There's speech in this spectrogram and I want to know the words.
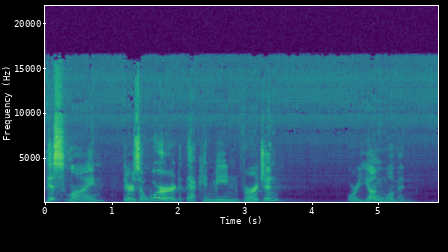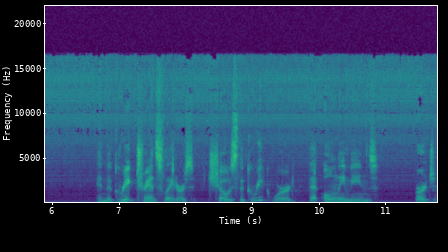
this line, there's a word that can mean virgin or young woman. And the Greek translators chose the Greek word that only means virgin.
